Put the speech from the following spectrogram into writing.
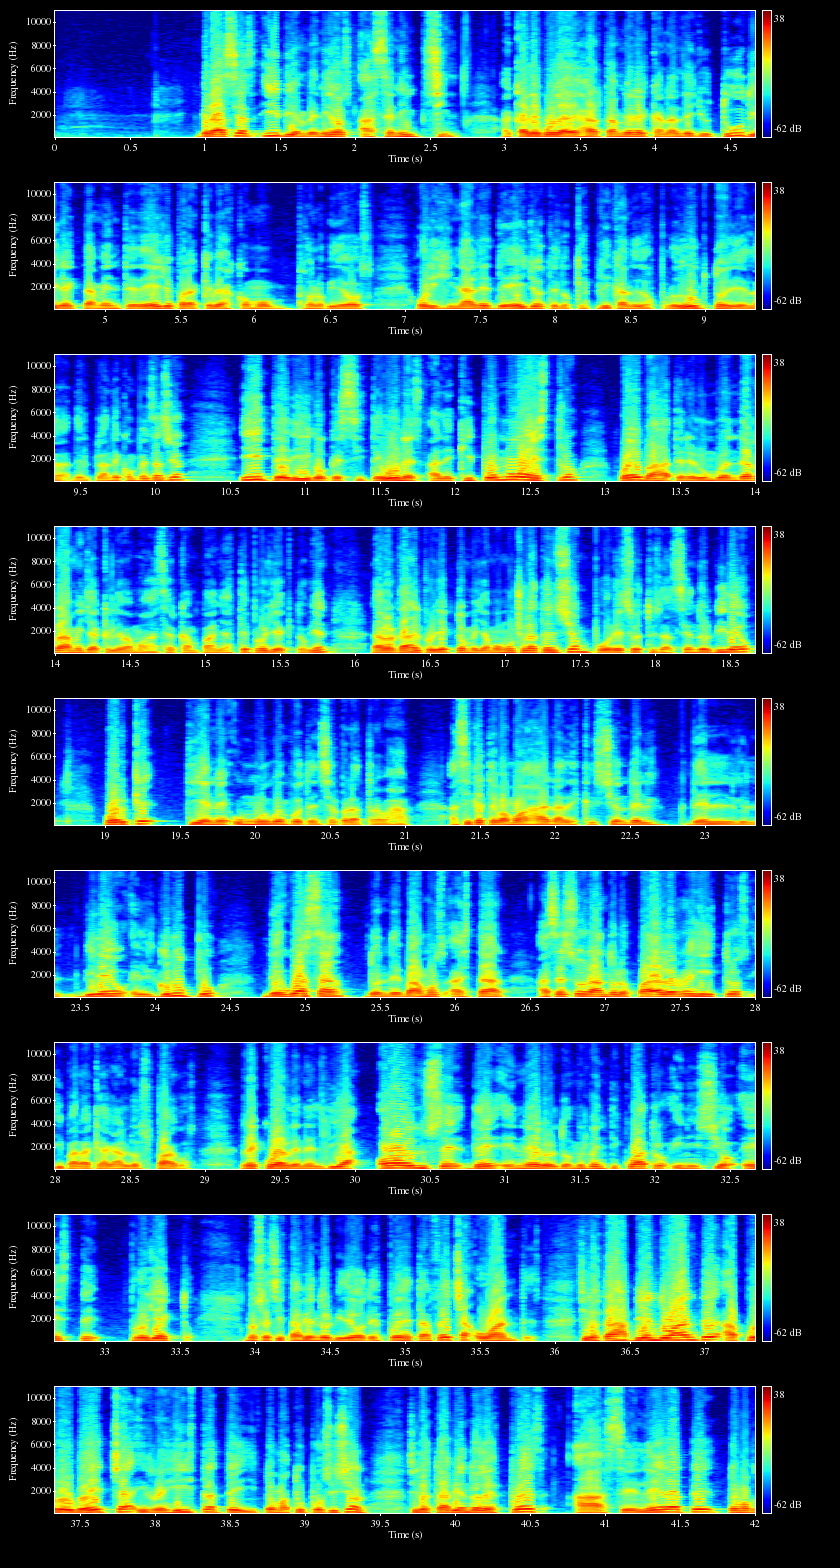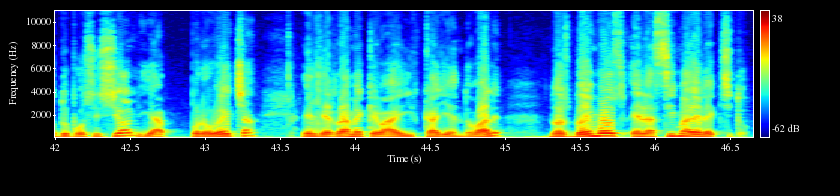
Gracias y bienvenidos a Zenit Sin. Acá les voy a dejar también el canal de YouTube directamente de ellos para que veas cómo son los videos originales de ellos, de lo que explican de los productos y del plan de compensación. Y te digo que si te unes al equipo nuestro, pues vas a tener un buen derrame ya que le vamos a hacer campaña a este proyecto. Bien, la verdad el proyecto me llamó mucho la atención, por eso estoy haciendo el video, porque tiene un muy buen potencial para trabajar. Así que te vamos a dejar en la descripción del, del video el grupo de WhatsApp donde vamos a estar asesorándolos para los registros y para que hagan los pagos. Recuerden, el día 11 de de enero del 2024 inició este proyecto. No sé si estás viendo el video después de esta fecha o antes. Si lo estás viendo antes, aprovecha y regístrate y toma tu posición. Si lo estás viendo después, acelérate, toma tu posición y aprovecha el derrame que va a ir cayendo, ¿vale? Nos vemos en la cima del éxito.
